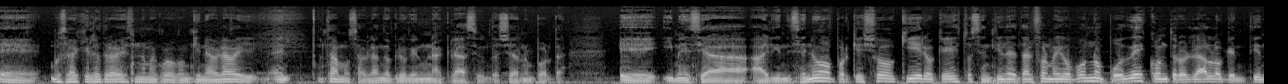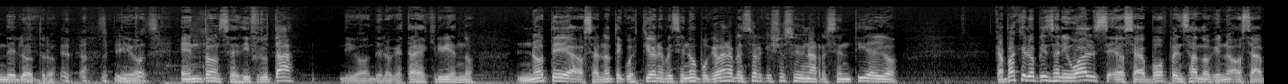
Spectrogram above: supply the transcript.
Eh, vos sabés que la otra vez, no me acuerdo con quién hablaba, y eh, estábamos hablando, creo que en una clase, un taller, no importa. Eh, y me decía alguien, dice, no, porque yo quiero que esto se entienda de tal forma. Digo, vos no podés controlar lo que entiende el otro. digo, pues. entonces, disfrutá, digo, de lo que estás escribiendo. No te, o sea, no te cuestiones, dice, no, porque van a pensar que yo soy una resentida. Digo, capaz que lo piensan igual, o sea, vos pensando que no, o sea,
